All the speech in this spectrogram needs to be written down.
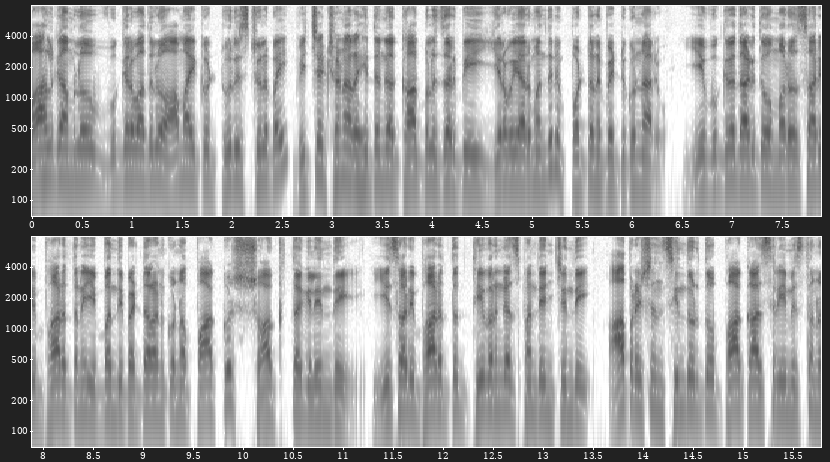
పహల్గాంలో ఉగ్రవాదులు అమాయక టూరిస్టులపై విచక్షణ రహితంగా కాల్పులు జరిపి ఇరవై ఆరు మందిని పొట్టన పెట్టుకున్నారు. ఈ ఉగ్రదాడితో మరోసారి భారత్ను ఇబ్బంది పెట్టాలనుకున్న పాక్కు షాక్ తగిలింది ఈసారి భారత్ తీవ్రంగా స్పందించింది ఆపరేషన్ సింధూర్తో పాక్ ఆశ్రయమిస్తున్న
